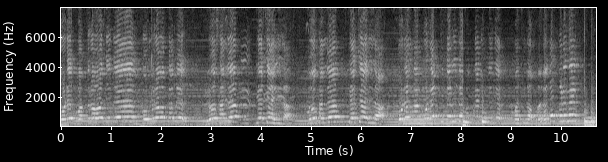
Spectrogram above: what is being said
कोडेक बकर हो कोंबड हो कबेल ह्यो सांग त्याच्या हरीचा तो सांग त्याच्या हरीचा कोडेक ना कोडेक ठिकाणी ते भक्ताकड लिदेल पण तिला फरकच पडत नाही.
